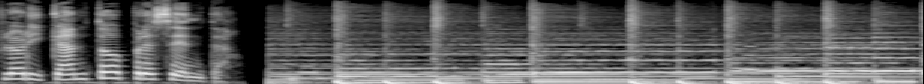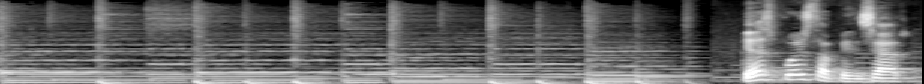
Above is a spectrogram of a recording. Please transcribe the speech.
Floricanto presenta. ¿Te has puesto a pensar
